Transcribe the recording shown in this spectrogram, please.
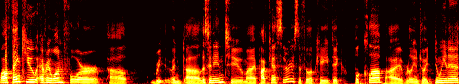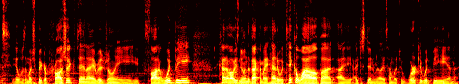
Well, thank you everyone for uh, re- uh, listening to my podcast series, the Philip K. Dick Book Club. I really enjoyed doing it. It was a much bigger project than I originally thought it would be. I kind of always knew in the back of my head it would take a while, but I, I just didn't realize how much work it would be and, and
